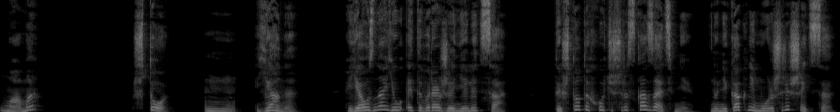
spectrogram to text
«Мама?» «Что?» «Яна, я узнаю это выражение лица. Ты что-то хочешь рассказать мне, но никак не можешь решиться.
